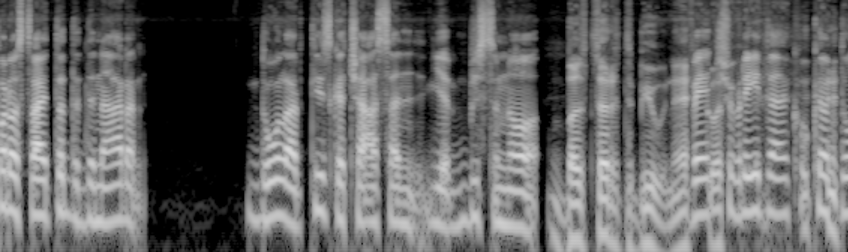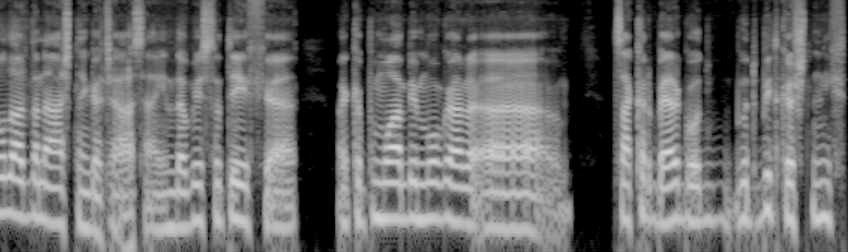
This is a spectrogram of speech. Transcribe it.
prva stvar je ta, da denar, dolar tistega časa je bistveno Bolj trd bil. Ne, več kot- vreden kot dolar današnjega časa. In da v bistvu teh, uh, po mojem, bi mogel uh, Zuckerberg od, odbiti kakšnih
